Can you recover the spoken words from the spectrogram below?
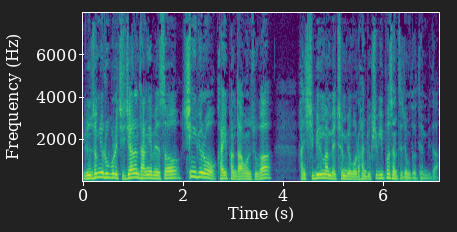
윤석열 후보를 지지하는 당에 비해서 신규로 가입한 당원 수가 한 11만 몇천 명으로 한 62% 정도 됩니다.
